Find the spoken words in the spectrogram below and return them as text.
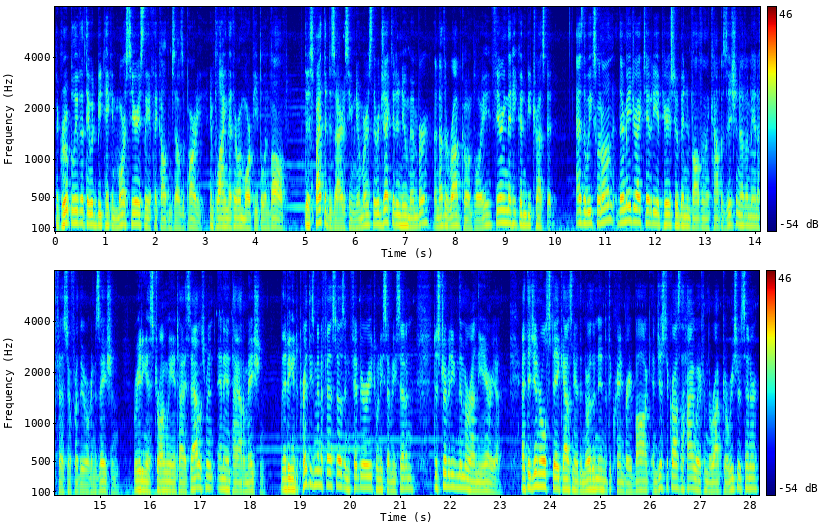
The group believed that they would be taken more seriously if they called themselves a party, implying that there were more people involved. Despite the desire to seem numerous, they rejected a new member, another Robco employee, fearing that he couldn't be trusted. As the weeks went on, their major activity appears to have been involved in the composition of a manifesto for the organization, reading as strongly anti-establishment and anti-automation. They began to print these manifestos in February 2077, distributing them around the area. At the General Steakhouse near the northern end of the Cranberry Bog and just across the highway from the Robco Research Center,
